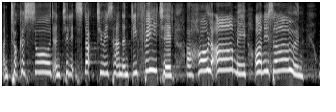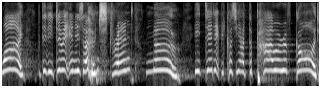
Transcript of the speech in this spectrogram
and took a sword until it stuck to his hand and defeated a whole army on his own. Why? Did he do it in his own strength? No. He did it because he had the power of God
